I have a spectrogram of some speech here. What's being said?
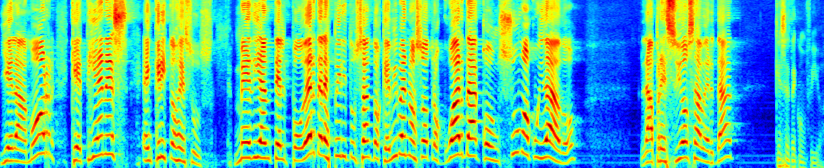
y el amor que tienes en Cristo Jesús. Mediante el poder del Espíritu Santo que vive en nosotros, guarda con sumo cuidado la preciosa verdad que se te confió.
